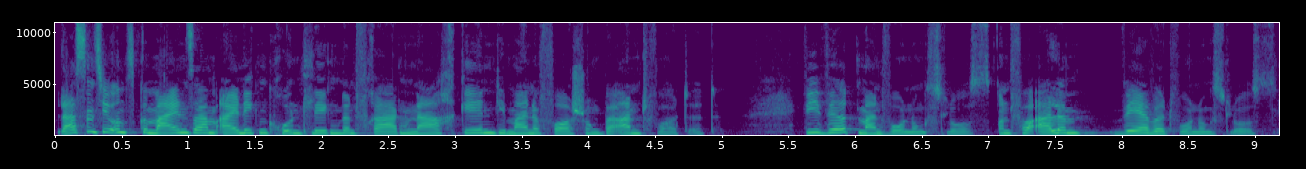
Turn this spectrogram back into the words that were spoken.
Lassen Sie uns gemeinsam einigen grundlegenden Fragen nachgehen, die meine Forschung beantwortet. Wie wird man wohnungslos? Und vor allem, wer wird wohnungslos?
